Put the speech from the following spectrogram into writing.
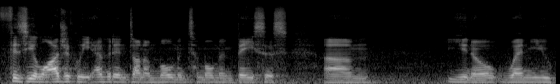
physiologically evident on a moment-to-moment basis, um, you know, when you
